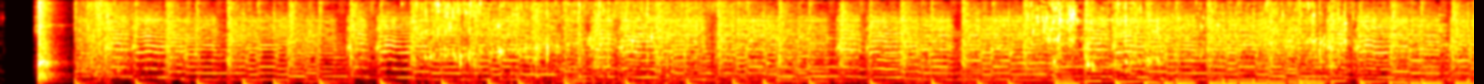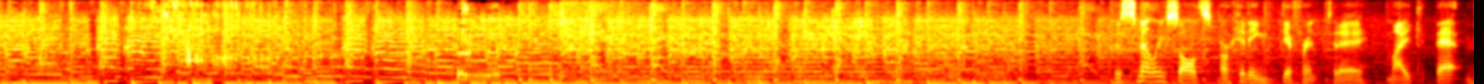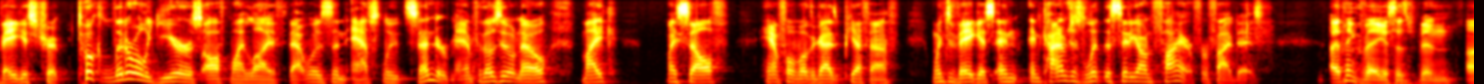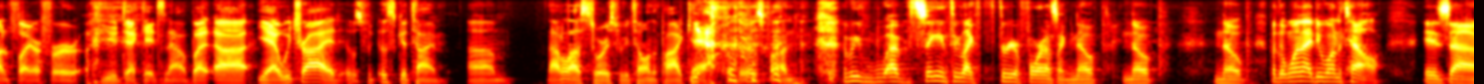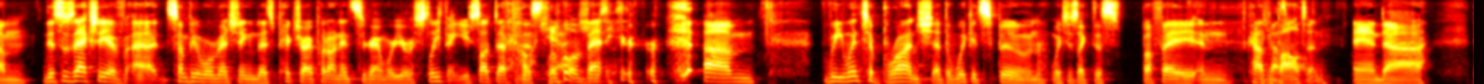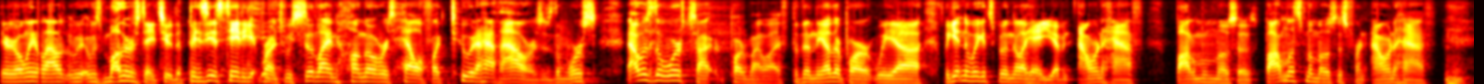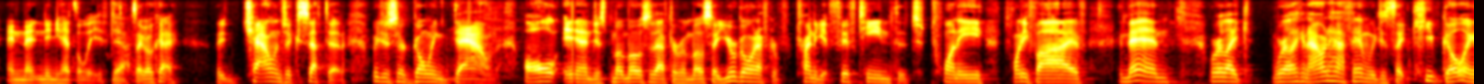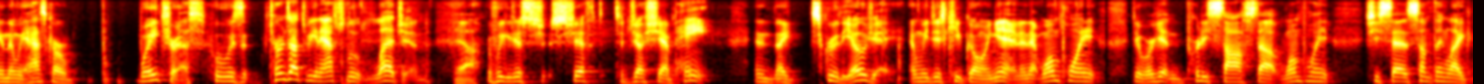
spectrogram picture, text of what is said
The smelling salts are hitting different today, Mike. That Vegas trip took literal years off my life. That was an absolute sender, man. For those who don't know, Mike, myself, handful of other guys at PFF went to Vegas and and kind of just lit the city on fire for five days. I think Vegas has been on fire for a few decades now, but uh, yeah, we tried. It was it was a good time. Um, not a lot of stories we could tell on the podcast, Yeah. but it was fun. I mean, I'm singing through like three or four, and I was like, nope, nope, nope. But the one I do want to tell is um, this was actually of uh, some people were mentioning this picture I put on Instagram where you were sleeping. You slept after Oh, this yeah, little event Jesus. here. um, we went to brunch at the Wicked Spoon, which is like this buffet in Cosmopolitan, and uh, they were only allowed. It was Mother's Day too, the busiest day to get brunch. We stood line hungover as hell for like two and a half hours. It was the worst. That was the worst part of my life. But then the other part, we uh we get in the Wicked Spoon. They're like, hey, you have an hour and a half. Bottom mimosas, bottomless mimosas for an hour and a half, Mhm. and then, then you have to leave. Yeah. it's like okay, challenge accepted. We just are going down, all in, just mimosas after mimosa. You're going after trying to get 15 to 20, 25. And then we're like, we're like an hour and a half in. We just like keep going. And then we ask our waitress, who is turns out to be an absolute legend, Yeah, if we could just sh- shift to just champagne and like screw the OJ. And we just keep going in. And at one point, dude, we're getting pretty sauced up. One point, she says something like,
